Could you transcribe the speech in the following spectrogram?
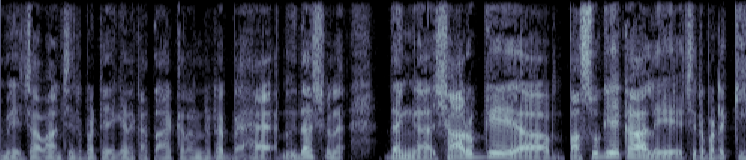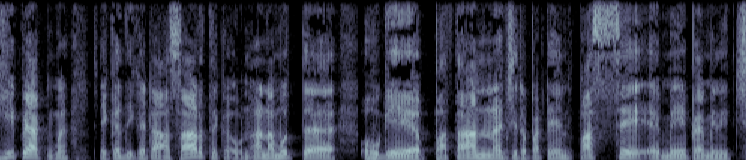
මේ ජවාන්චිරපටය ගැන කතා කරන්නට බැහැ විදර්ශන. දැන් ශාරුක්ගේ පසුගේ කාලේ චිරපට කිහිපයක්ම එක දිගට අසාර්ථක වුණා නමුත් ඔහුගේ පතාන් චිරපටයෙන් පස්සේ මේ පැමිණිච්ච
